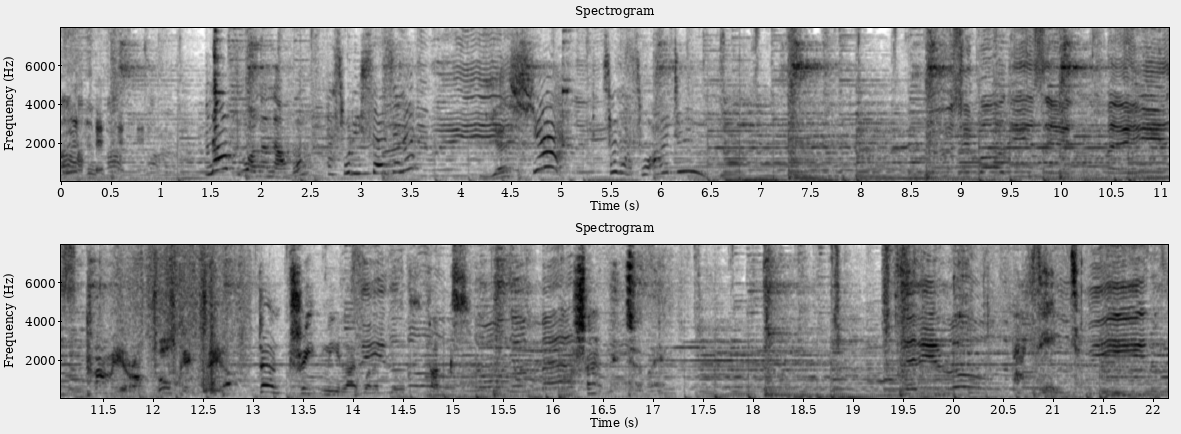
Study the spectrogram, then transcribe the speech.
ah! Love one another. That's what he says, isn't it? Yes. Yeah. So that's what I do. treat me like one of your thugs. What's that mean to me? That's it.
